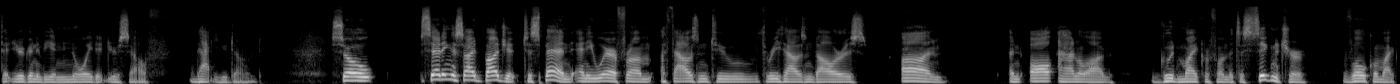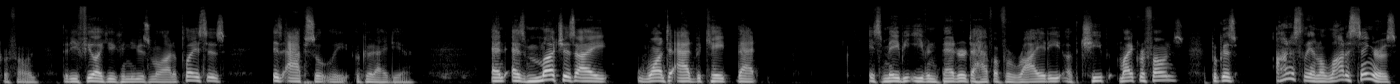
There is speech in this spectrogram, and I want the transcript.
that you're going to be annoyed at yourself that you don't. So, setting aside budget to spend anywhere from a thousand to three thousand dollars on an all analog good microphone that's a signature vocal microphone that you feel like you can use in a lot of places is absolutely a good idea. And as much as I want to advocate that it's maybe even better to have a variety of cheap microphones, because honestly, on a lot of singers,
